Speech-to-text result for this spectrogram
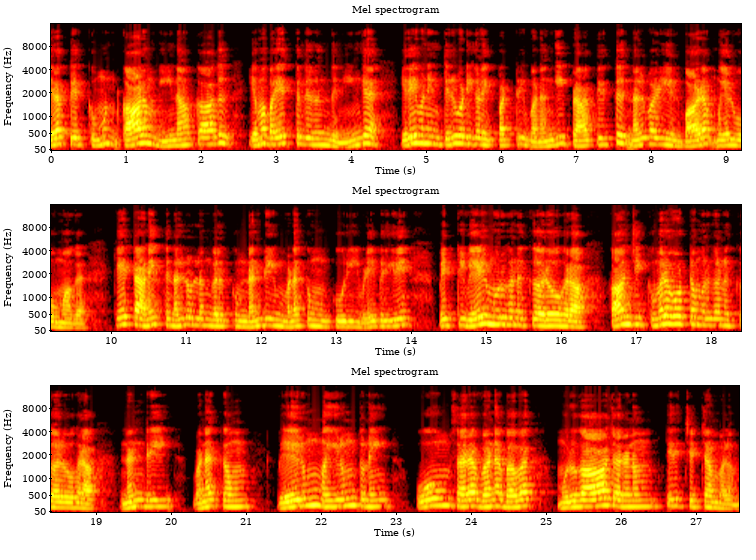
இறப்பிற்கு முன் காலம் வீணாக்காது. யமபயத்திலிருந்து நீங்க இறைவனின் திருவடிகளை பற்றி வணங்கி பிரார்த்தித்து நல்வழியில் வாழ முயல்வோமாக. கேட்ட அனைத்து நல்லுள்ளங்களுக்கும் நன்றியும் வணக்கமும் கூறி விடைபெறுகிறேன். வெற்றி வேல் முருகனுக்கு அரோகரா காஞ்சி குமரகோட்ட முருகனுக்கு அரோகரா. நன்றி வணக்கம் வேலும் மயிலும் துணை. ஓம் சரவண பவ முருகாச்சரணம் திருச்சிற்றம்பலம்.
